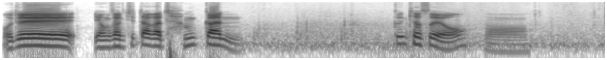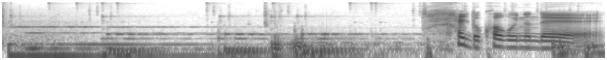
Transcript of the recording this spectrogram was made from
어제 영상 찍다가 잠깐 끊겼어요. 어. 잘 녹화하고 있는데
